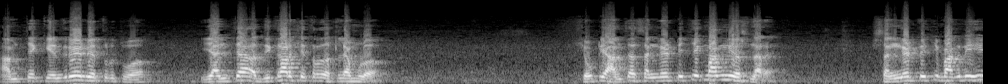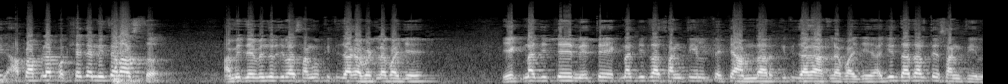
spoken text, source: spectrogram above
आमचे केंद्रीय नेतृत्व यांच्या अधिकार क्षेत्रात असल्यामुळं शेवटी आमच्या संघटनेची एक मागणी असणार आहे. संघटनेची मागणी ही आपापल्या पक्षाच्या नेत्याला असतं. आम्ही देवेंद्रजीला सांगू किती जागा भेटल्या पाहिजे. एकनाथजीचे नेते एकनाथजीला सांगतील त्याचे आमदार किती जागा असल्या पाहिजे अजितदादाला ते सांगतील.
